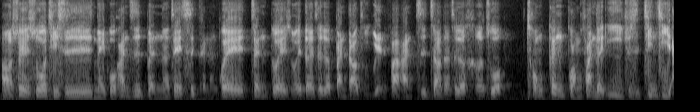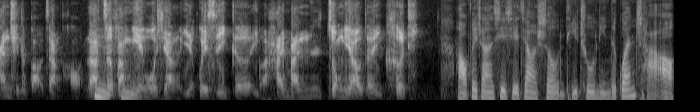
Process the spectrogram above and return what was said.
啊，所以说其实美国和日本呢，这次可能会针对所谓的这个半导体研发和制造的这个合作。从更广泛的意义，就是经济安全的保障，哈，那这方面我想也会是一个还蛮重要的一课题。好，非常谢谢教授提出您的观察哦。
